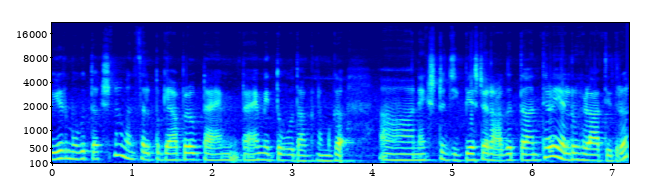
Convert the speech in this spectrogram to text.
ಬಿ ಎಡ್ ಮುಗಿದ ತಕ್ಷಣ ಒಂದು ಸ್ವಲ್ಪ ಗ್ಯಾಪ್ ಒಳಗೆ ಟೈಮ್ ಟೈಮ್ ಇತ್ತು ಓದಾಕೆ ನಮ್ಗೆ. Next G P S T R ಆಗುತ್ತಾ ಅಂಥೇಳಿ ಎಲ್ಲರೂ ಹೇಳತ್ತಿದ್ರು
